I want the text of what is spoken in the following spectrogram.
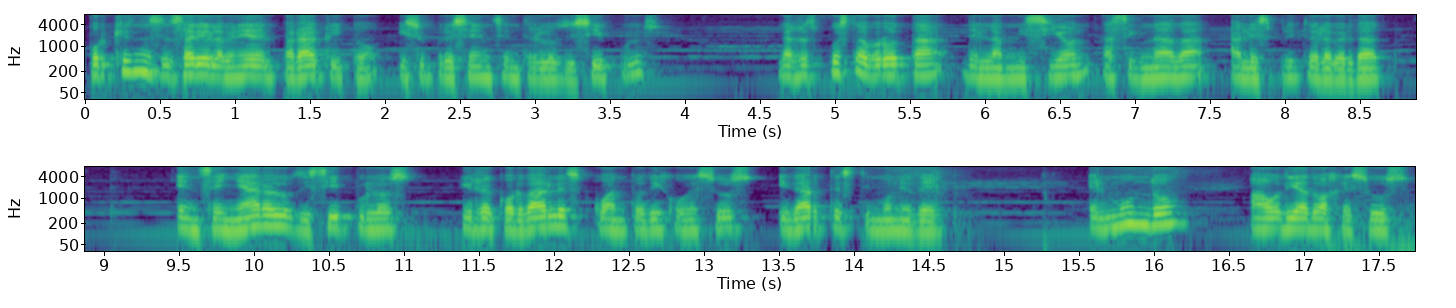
¿Por qué es necesaria la venida del Paráclito y su presencia entre los discípulos? La respuesta brota de la misión asignada al Espíritu de la verdad, enseñar a los discípulos y recordarles cuanto dijo Jesús y dar testimonio de él. El mundo ha odiado a Jesús,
